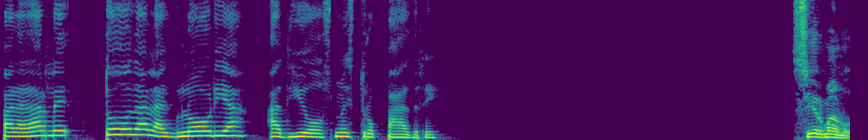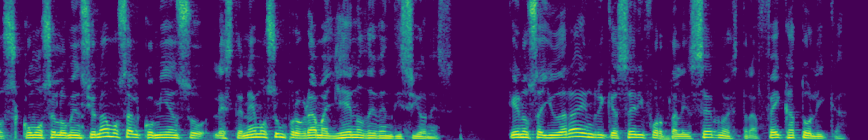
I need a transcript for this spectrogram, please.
para darle toda la gloria a Dios nuestro Padre. Sí, hermanos, como se lo mencionamos al comienzo, les tenemos un programa lleno de bendiciones que nos ayudará a enriquecer y fortalecer nuestra fe católica.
